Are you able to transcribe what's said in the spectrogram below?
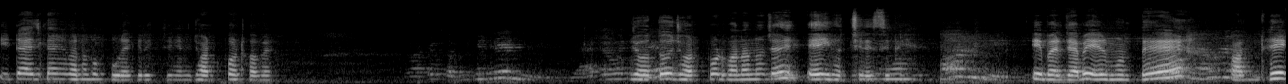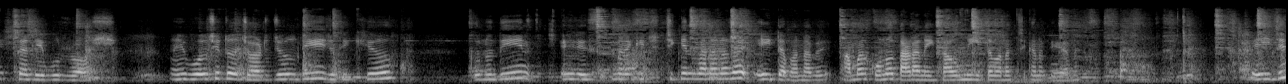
এটা আজকে আমি বানাবো পুরা কেরি চিকেন, ঝটপট হবে। যত ঝটপট বানানো যায়, এই হচ্ছে রেসিপি এবার যাবে এর মধ্যে অর্ধেকটা লেবুর রস। আমি বলছি তো চট জলদি যদি কেউ কোনো দিন এই রেসিপি মানে কিছু চিকেন বানানোর হয় এইটা বানাবে। আমার কোনো তাড়া নেই, তাও আমি এটা বানাচ্ছি কেন কে জানে? এই যে।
